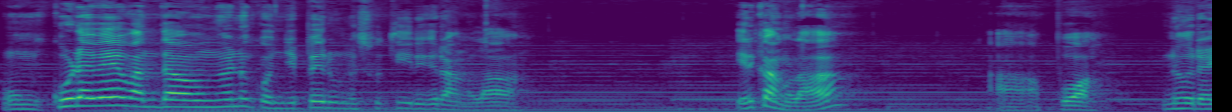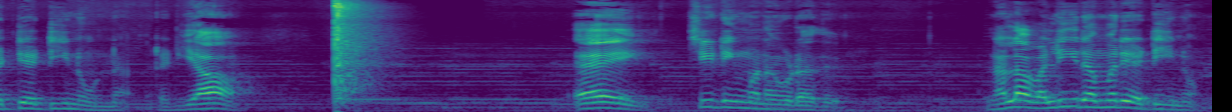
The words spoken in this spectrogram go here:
உன் கூடவே வந்தவங்கன்னு கொஞ்சம் பேர் உன்னை சுற்றி இருக்கிறாங்களா? இருக்காங்களா? ஆ அப்போவா இன்னும் அடி அட்டின்னு ஒன்று ரெடியா ஏய் சீட்டிங் பண்ணக்கூடாது. நல்லா வலிகிற மாதிரி அடிக்கணும்.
